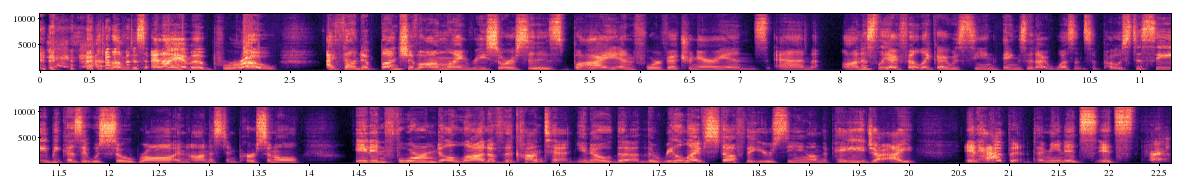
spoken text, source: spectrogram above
I love this and I am a pro. I found a bunch of online resources by and for veterinarians and honestly, I felt like I was seeing things that I wasn't supposed to see because it was so raw mm-hmm. and honest and personal. It informed a lot of the content, you know, the the real life stuff that you're seeing on the page. I, I it happened. I mean, it's it's right.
